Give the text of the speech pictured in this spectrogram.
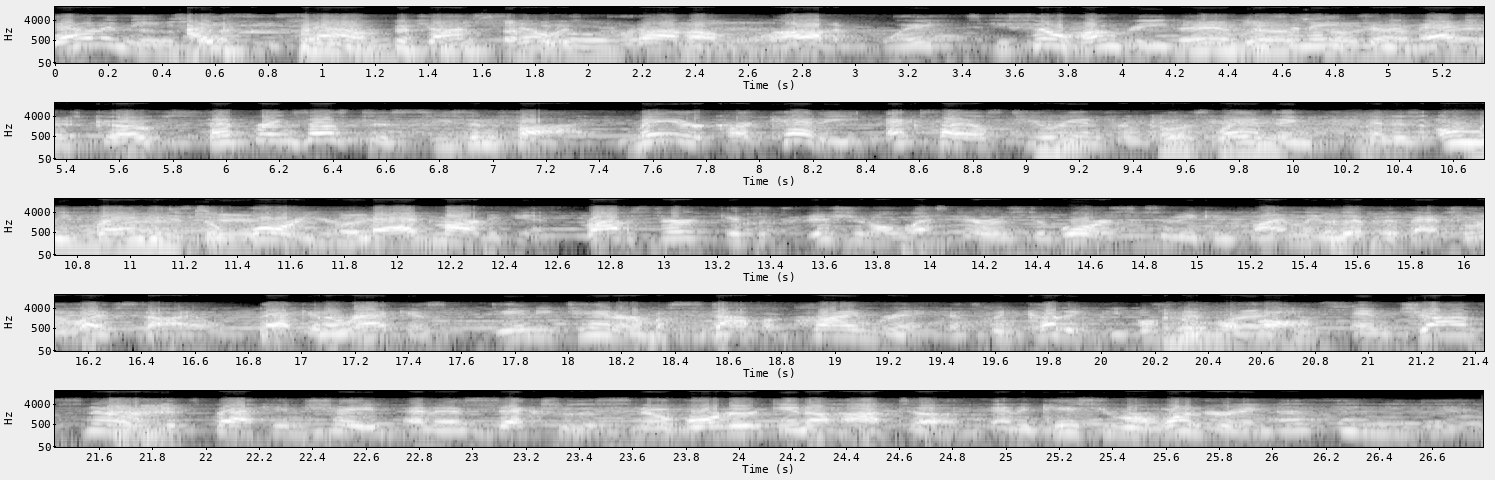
Down in the icy south, Jon Snow has put on a lot of weight. He's so hungry, he Damn, Jon Snow hallucinates and imagines fat. ghosts. That brings us to season 5. Mayor Carcetti exiles Tyrion from King's Carcetti. Landing, and his only friend is the Tyrion. warrior, Madmartigan. Rob Stark gets a traditional Westeros divorce so he can finally live the bachelor lifestyle. Back in Arrakis, Danny Tanner must stop a crime ring that's been cutting people's nipples Arrakis? off. And Jon Snow gets back in shape and has sex with a snowboarder in a hot tub. And in case you were wondering, Nothing you did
